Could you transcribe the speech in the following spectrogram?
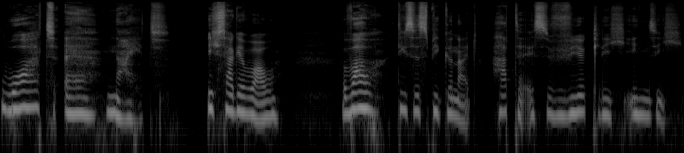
What a night. Ich sage wow. Wow, diese Speaker Night hatte es wirklich in sich.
